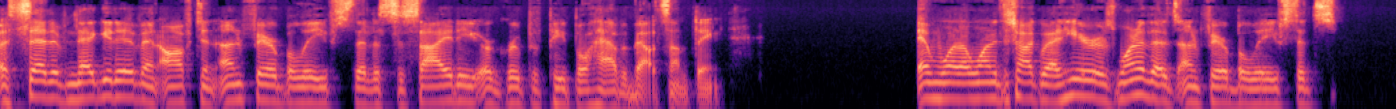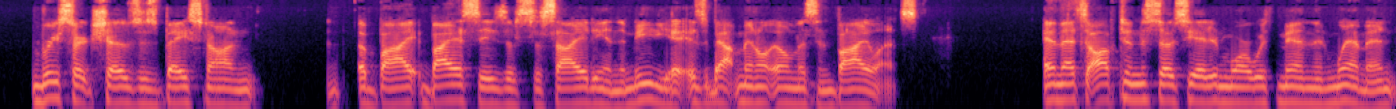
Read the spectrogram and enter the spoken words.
a set of negative and often unfair beliefs that a society or group of people have about something. And what I wanted to talk about here is one of those unfair beliefs that's research shows is based on bi- biases of society and the media is about mental illness and violence and that's often associated more with men than women.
